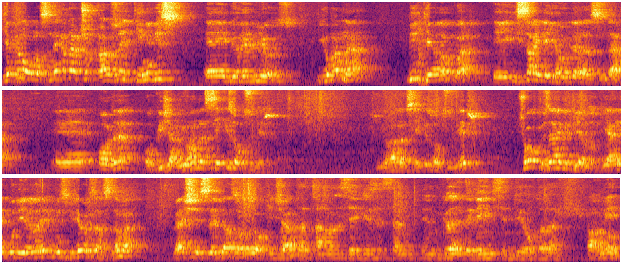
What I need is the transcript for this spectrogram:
yakın olmasını ne kadar çok arzu ettiğini biz e, görebiliyoruz. Yuhanna bir diyalog var e, İsa ile Yahudiler arasında. E, orada okuyacağım. Yuhanna 8.31. Yuhanna 8.31. Çok güzel bir diyalog. Yani bu diyalogu hepimiz biliyoruz aslında ama ben şimdi size biraz orada okuyacağım. Hatta Tanrı'nın sevgilisi sen benim göz bebeğimsin diyor o kadar. Amin.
